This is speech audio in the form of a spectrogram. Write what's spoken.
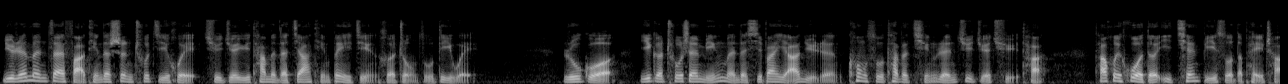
女人们在法庭的胜出机会取决于她们的家庭背景和种族地位。如果一个出身名门的西班牙女人控诉她的情人拒绝娶她，她会获得一千比索的赔偿；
